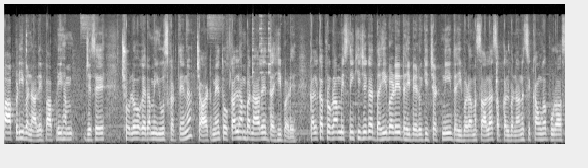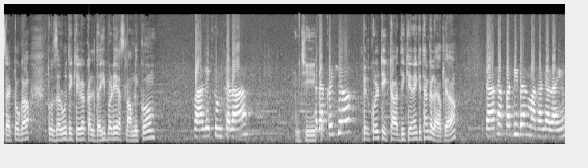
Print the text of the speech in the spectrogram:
पापड़ी बना लें। पापड़ी हम जैसे छोलों वगैरह में यूज़ करते हैं ना चाट में तो कल हम बना रहे हैं दही बड़े। कल का प्रोग्राम मिस नहीं कीजिएगा। दही बड़े, दही बड़ों की चटनी, दही बड़ा मसाला सब कल बनाना सिखाऊँगा, पूरा सेट होगा। तो ज़रूर देखिएगा कल दही बड़े। अस्सलाम वालेकुम। वालेकुम सलाम। जी हो? बिल्कुलु ठीकु ठाक। दी कहिड़े किथां ॻाल्हायो पिया? त असां पतीदर माँ था ॻाल्हायूं।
